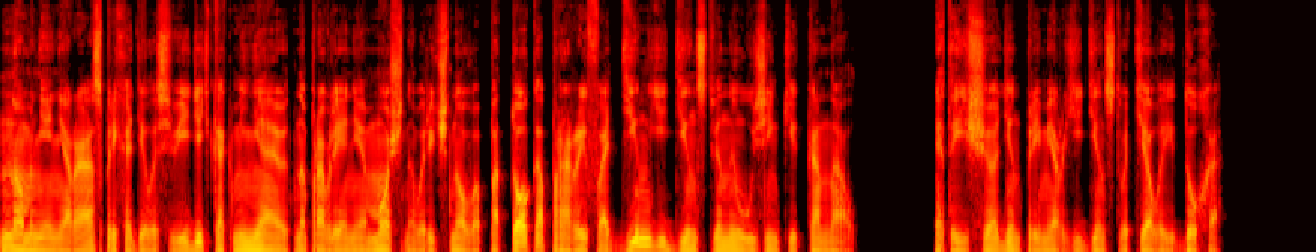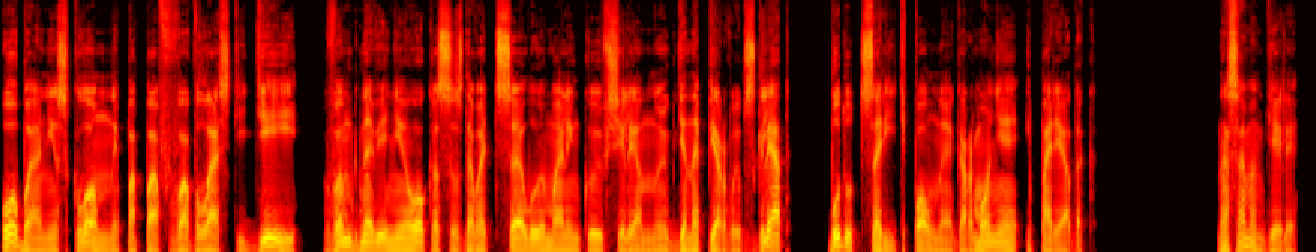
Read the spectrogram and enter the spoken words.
Но мне не раз приходилось видеть, как меняют направление мощного речного потока, прорыв один единственный узенький канал. Это еще один пример единства тела и духа. Оба они склонны, попав во власть идеи, в мгновение ока создавать целую маленькую вселенную, где на первый взгляд будут царить полная гармония и порядок. На самом деле,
